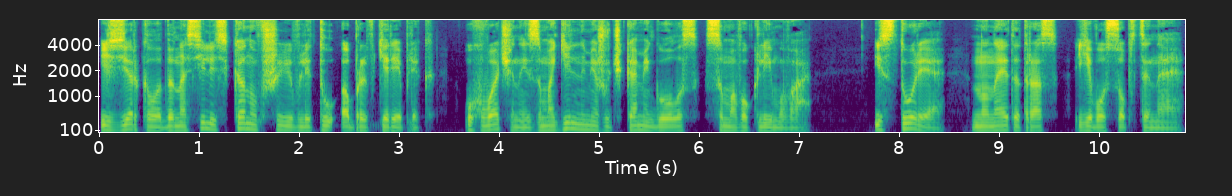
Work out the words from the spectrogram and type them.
Из зеркала доносились канувшие в лету обрывки реплик, ухваченный за могильными жучками голос самого Климова. История, но на этот раз его собственная.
